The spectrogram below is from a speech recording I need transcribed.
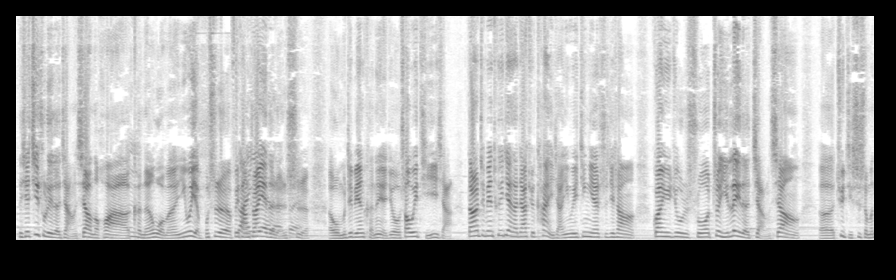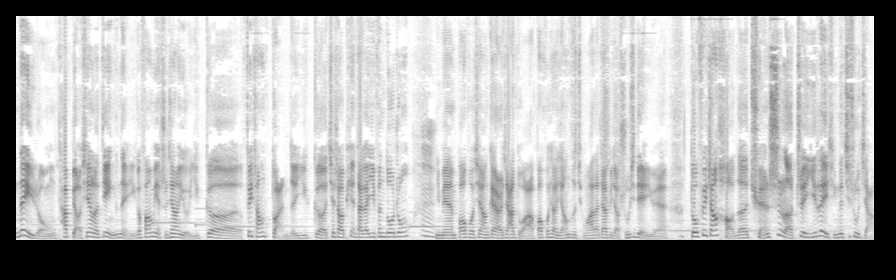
那些技术类的奖项的话，可能我们因为也不是非常专业的人士，呃，我们这边可能也就稍微提一下。当然，这边推荐大家去看一下，因为今年实际上关于就是说这一类的奖项，呃，具体是什么内容，它。表现了电影的哪一个方面？实际上有一个非常短的一个介绍片，大概一分多钟。嗯，里面包括像盖尔加朵啊，包括像杨紫琼啊，大家比较熟悉的演员，都非常好的诠释了这一类型的技术奖，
